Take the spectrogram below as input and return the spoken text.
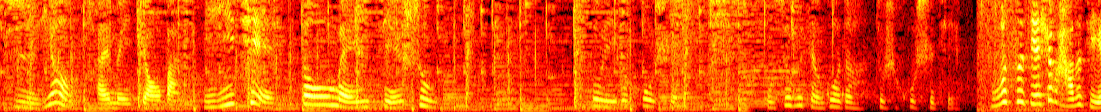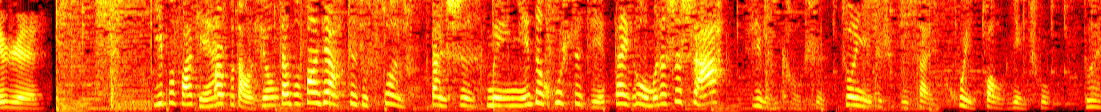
只要还没交班，一切都没结束。作为一个护士，我最不想过的就是护士节。护士节是个啥子节日？一不发钱，二不倒休，三不放假，这就算了。但是每年的护士节带给我们的是啥？技能考试、专业知识竞赛、汇报演出。对。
